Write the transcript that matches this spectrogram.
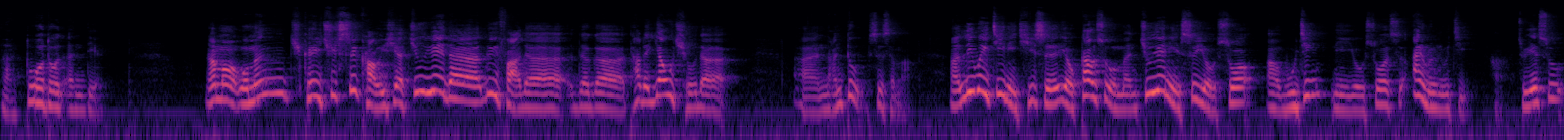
啊，多多的恩典。那么我们可以去思考一下旧约的律法的这个它的要求的呃难度是什么啊？立位记里其实有告诉我们，旧约里是有说啊，五经你有说是爱人如己啊，主耶稣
